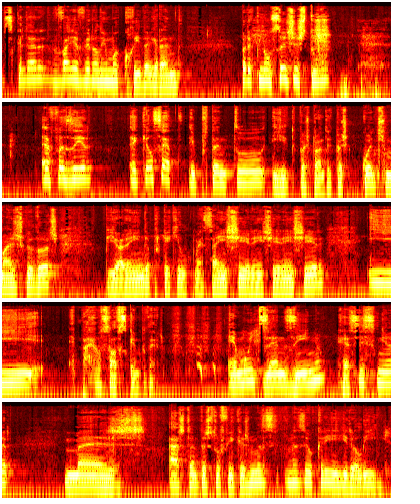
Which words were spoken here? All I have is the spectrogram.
se calhar vai haver ali uma corrida grande para que não sejas tu a fazer aquele set e portanto e depois pronto e depois quantos mais jogadores pior ainda porque aquilo começa a encher encher encher e epá, é o salve-se quem puder é muito zenzinho é sim senhor mas às tantas tu ficas, mas, mas eu queria ir ali.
